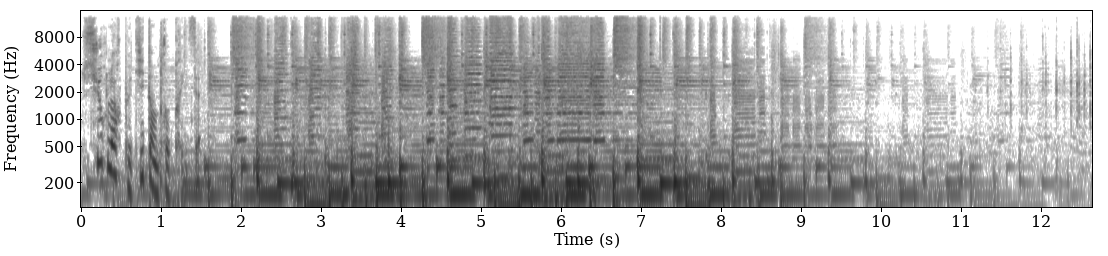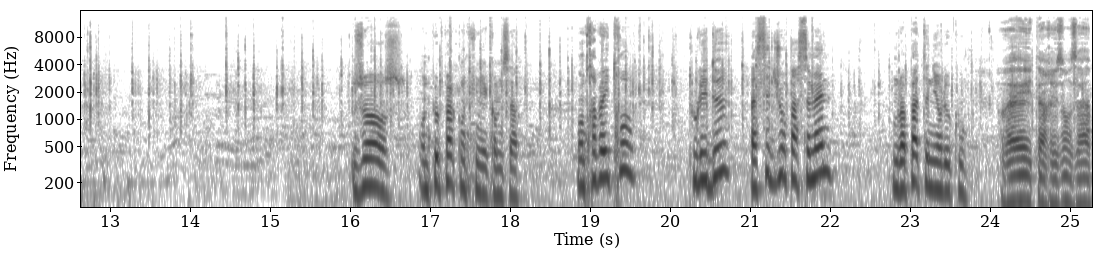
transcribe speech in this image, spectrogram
sur leur petite entreprise. Georges, on ne peut pas continuer comme ça. On travaille trop. Tous les deux, à 7 jours par semaine. On ne va pas tenir le coup. Ouais, t'as raison, Zap.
